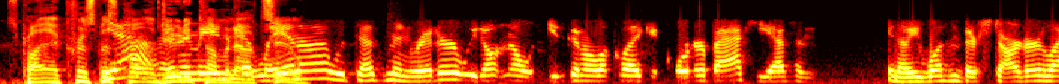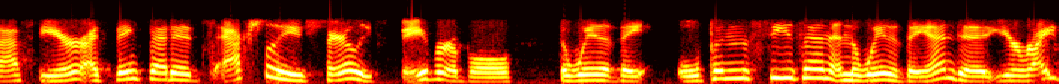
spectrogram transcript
It's probably a Christmas yeah, Call of Duty and I mean, coming out Atlanta too. with Desmond Ridder, we don't know what he's going to look like at quarterback. He hasn't, you know, he wasn't their starter last year. I think that it's actually fairly favorable the way that they open the season and the way that they end it. You're right,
